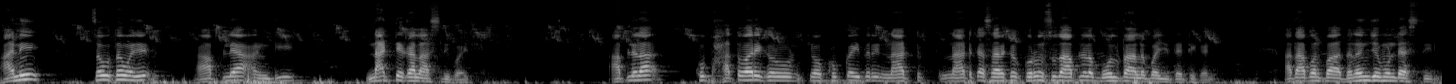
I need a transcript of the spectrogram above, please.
आणि चौथं म्हणजे आपल्या अंगी नाट्यकला असली पाहिजे. आपल्याला खूप हातवारे करून किंवा खूप काहीतरी नाट नाटकासारखं करूनसुद्धा आपल्याला बोलता आलं पाहिजे त्या ठिकाणी. आता आपण पहा धनंजय मुंडे असतील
